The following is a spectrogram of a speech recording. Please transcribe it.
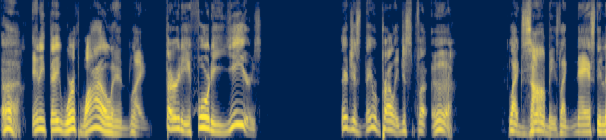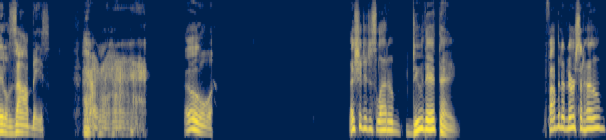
uh, anything worthwhile in like 30, 40 years. They're just they were probably just for ugh. Like zombies, like nasty little zombies. oh. They should have just let them do their thing. If I'm in a nursing home,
